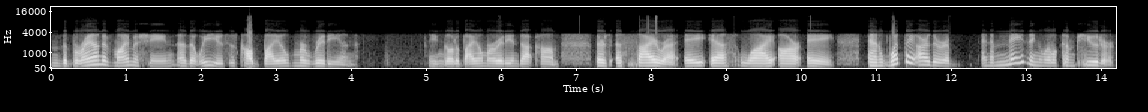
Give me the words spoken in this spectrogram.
the brand of my machine uh, that we use is called BioMeridian. You can go to biomeridian.com. There's Asyra, A S Y R A, and what they are, they're a, an amazing little computer,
